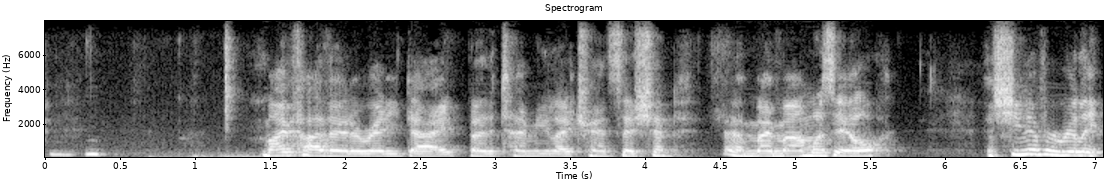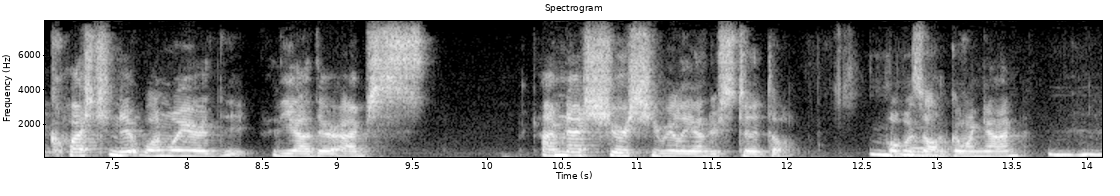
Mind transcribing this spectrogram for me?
Mm-hmm. My father had already died by the time Eli transitioned. Uh, my mom was ill, and she never really questioned it one way or the, the other. I'm I'm not sure she really understood the, what was mm-hmm. all going on. Mm-hmm.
